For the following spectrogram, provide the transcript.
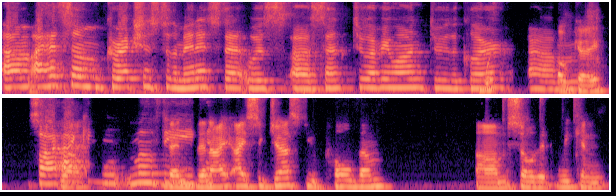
um, I had some corrections to the minutes that was, uh, sent to everyone through the clerk. Um, okay. So I, I Well, can move Then, the, then I, I suggest you pull them um, so that we can,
